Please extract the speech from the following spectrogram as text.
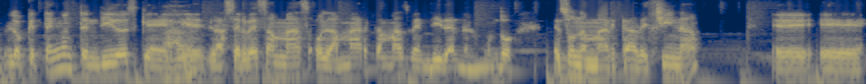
lo que tengo entendido es que eh, la cerveza más o la marca más vendida en el mundo es una marca de China. Eh, eh,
